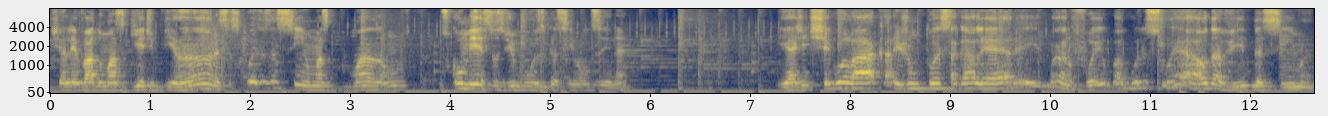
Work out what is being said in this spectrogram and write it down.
tinha levado umas guias de piano, essas coisas assim, umas, uma, uns, os começos de música, assim, vamos dizer, né? E a gente chegou lá, cara, e juntou essa galera e, mano, foi um bagulho surreal da vida, assim, mano.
